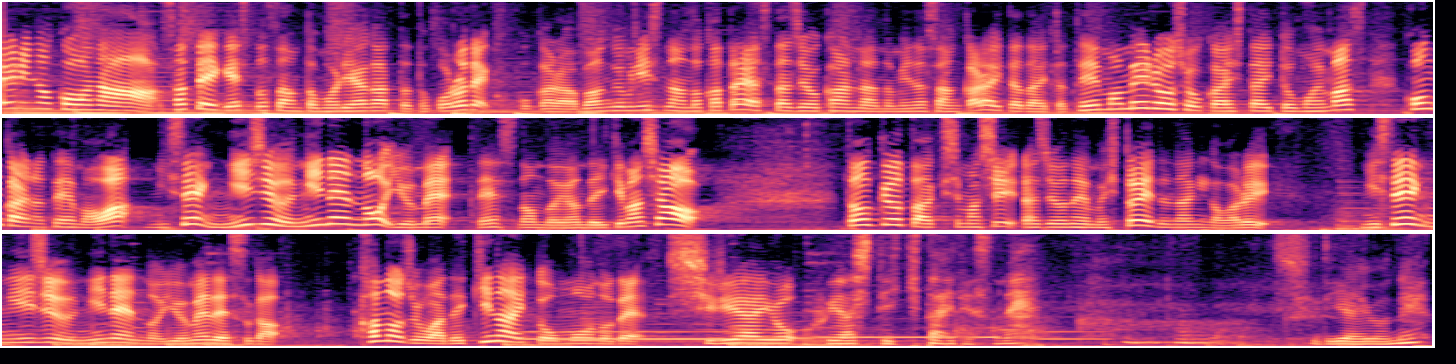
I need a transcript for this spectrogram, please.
便りのコーナー。さてゲストさんと盛り上がったところでここからは番組リスナーの方やスタジオ観覧の皆さんからいただいたテーマメールを紹介したいと思います。今回のテーマは2022年の夢です。どんどん読んでいきましょう。東京都昭島市ラジオネーム一重で何が悪い。2022年の夢ですが彼女はできないと思うので知り合いを増やしていきたいですね。知り合いはね。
